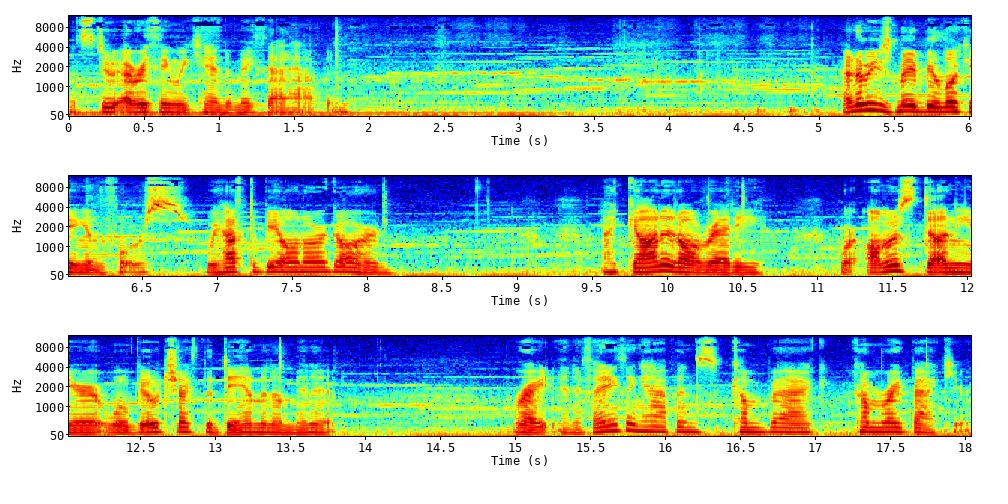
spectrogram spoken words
Let's do everything we can to make that happen. Enemies may be looking in the force. We have to be on our guard. I got it already. We're almost done here. We'll go check the dam in a minute. Right, and if anything happens, come back, come right back here.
